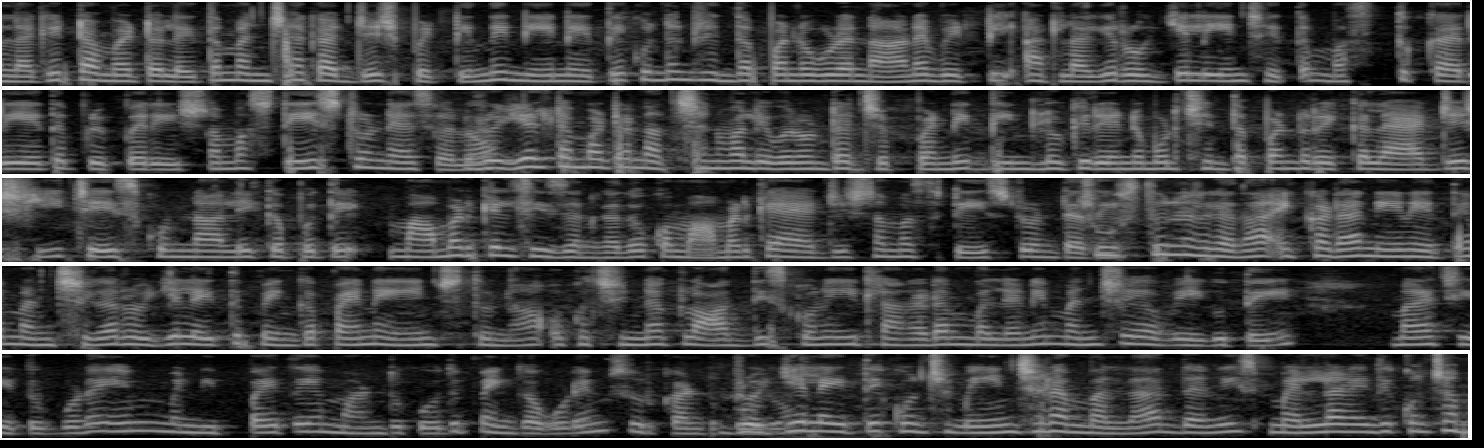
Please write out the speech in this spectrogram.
అలాగే టమాటోలు అయితే మంచిగా కట్ చేసి పెట్టింది. నేనైతే కొంచెం చింతపండు కూడా నానబెట్టి అట్లాగే రొయ్యలు ఏంచి అయితే మస్తు కర్రీ అయితే ప్రిపేర్ చేసిన. మస్తు టేస్ట్ ఉన్నాయి అసలు. రొయ్యల టమాటా నచ్చని వాళ్ళు ఎవరు ఉంటారు చెప్పండి. దీంట్లోకి రెండు మూడు చింతపండు రెక్కలు యాడ్ చేసి చేసుకున్నా లేకపోతే మామిడికాయల సీజన్ కదా ఒక మామిడికాయ యాడ్ చేసిన మస్తు టేస్ట్ ఉంటుంది. చూస్తున్నారు కదా ఇక్కడ నేనైతే మంచిగా రొయ్యలు అయితే పెంక పైన వేయించుతున్నా ఒక చిన్న క్లాత్ తీసుకొని ఇట్లా అనడం వల్లనే మంచిగా వేగుతాయి మన చేతికి కూడా ఏం నిప్పు అయితే ఏం అంటుకోదు పెంక కూడా ఏం సురకంటు రొయ్యలు అయితే కొంచెం వేయించడం వల్ల దాని స్మెల్ అనేది కొంచెం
